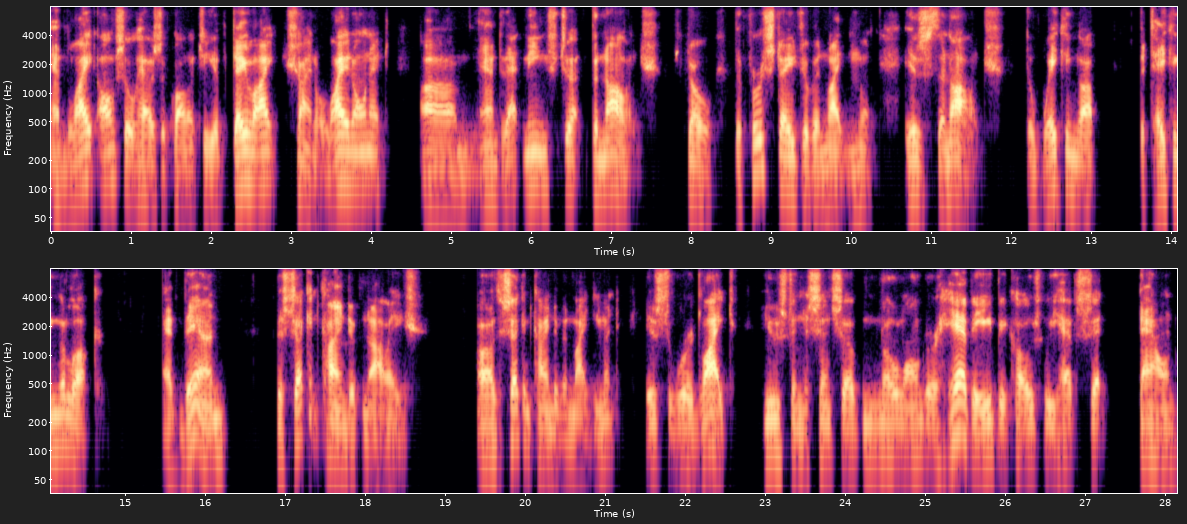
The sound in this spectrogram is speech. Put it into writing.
And light also has the quality of daylight, shine a light on it. Um, and that means to, the knowledge. So the first stage of enlightenment is the knowledge, the waking up, the taking a look, and then the second kind of knowledge, or the second kind of enlightenment, is the word light, used in the sense of no longer heavy because we have set down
